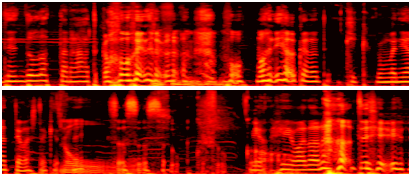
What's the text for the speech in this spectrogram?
電動だったなとか思いながらもう間に合うかなって結局間に合ってましたけどね。そうそうそう。そっかそっかいや平和だなっていう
